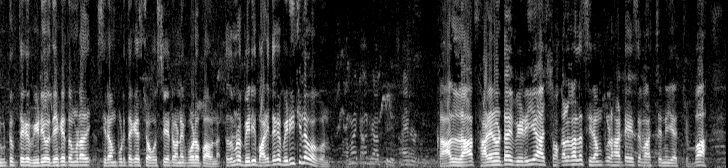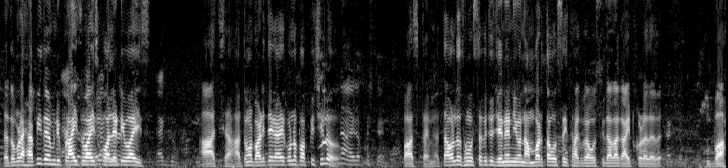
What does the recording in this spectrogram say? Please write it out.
ইউটিউব থেকে ভিডিও দেখে তোমরা শ্রীরামপুর থেকে এসছো অবশ্যই এটা অনেক বড় পাওনা। তো তোমরা বেরিয়ে বাড়ি থেকে বেরিয়েছিলে কখন? কাল রাত সাড়ে নটায় বেরিয়ে আজ সকালবেলা শ্রীরামপুর হাটে এসে বাচ্চা নিয়ে যাচ্ছ। বাহ তা তোমরা হ্যাপি তো এমনি প্রাইস ওয়াইজ কোয়ালিটি ওয়াইজ আচ্ছা আর তোমার বাড়িতে গায়ে কোনো পাপ্পি ছিল? না এটা ফার্স্ট টাইম ফার্স্ট টাইম তাহলে তো সমস্ত কিছু জেনে নিও নাম্বার তো অবশ্যই থাকবে অবশ্যই দাদা গাইড করে দেবে। বাহ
